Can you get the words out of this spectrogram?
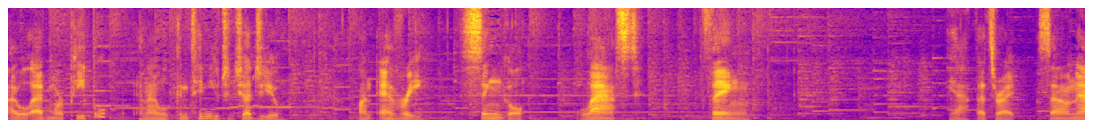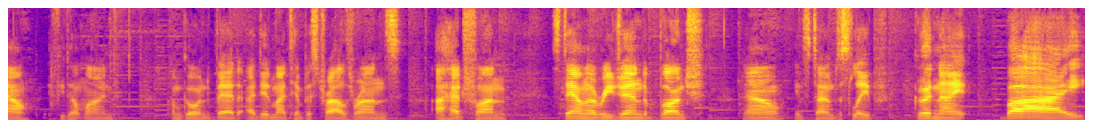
I will add more people, and I will continue to judge you on every single last thing. Yeah, that's right. So now, if you don't mind, I'm going to bed. I did my Tempest Trials runs. I had fun. Stamina regen a bunch. Now it's time to sleep. Good night. Bye.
